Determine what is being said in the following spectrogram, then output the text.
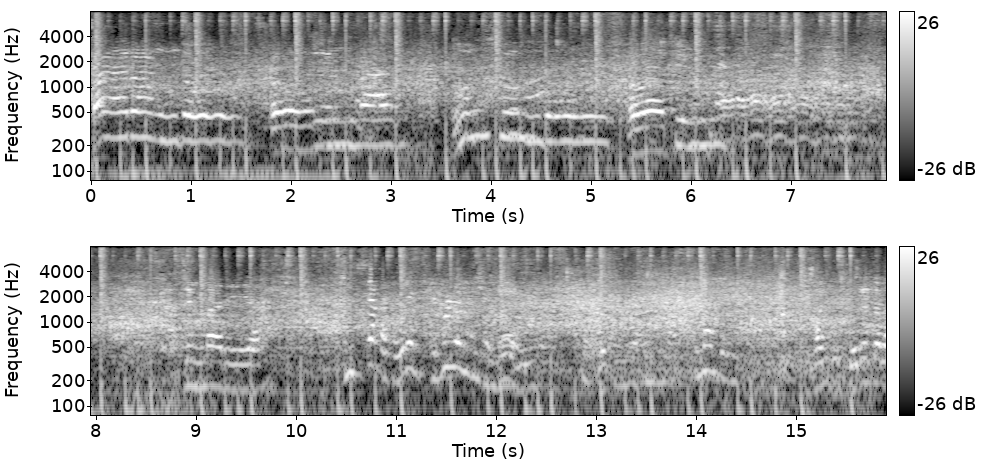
사랑도 거짓말 웃음도 거짓말 거짓말이야 김치자가 노래는 잘 불렀는데 그만 좀 전국 노래자랑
